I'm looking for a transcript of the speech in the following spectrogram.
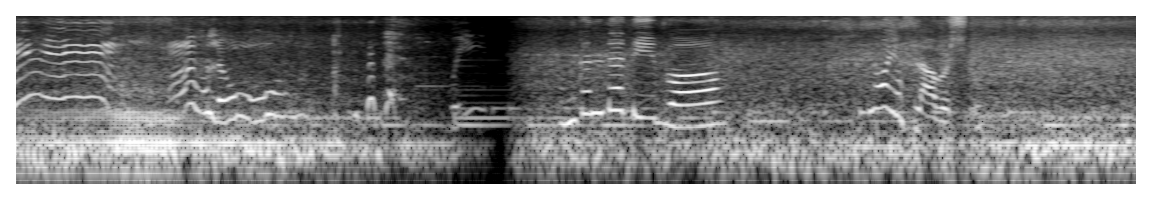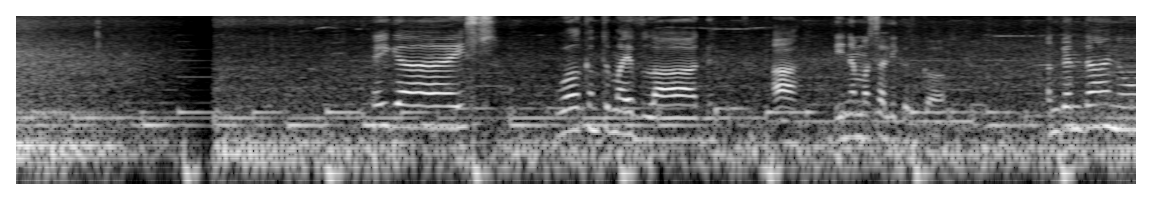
Mm, ah, hello. Ang ganda, di ba? Ano kayang flowers to? Hey guys! Welcome to my vlog. Ah, di naman sa likod ko. Ang ganda no.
